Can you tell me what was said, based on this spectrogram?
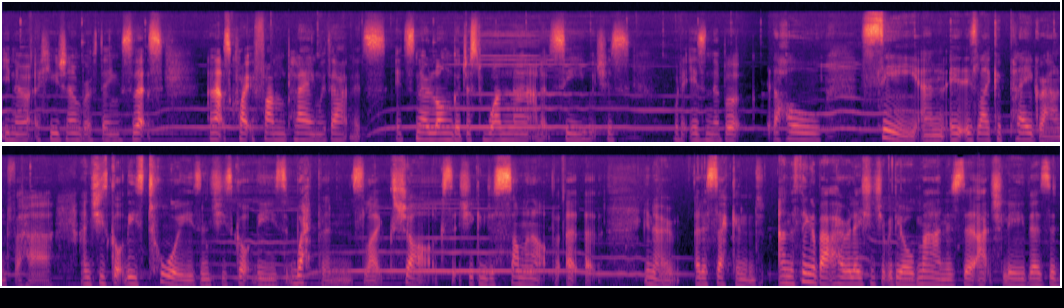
you know, a huge number of things. So that's, and that's quite fun playing with that. And it's, it's no longer just one man out at sea, which is what it is in the book. The whole sea and it is like a playground for her and she's got these toys and she's got these weapons like sharks that she can just summon up at, at, you know at a second and the thing about her relationship with the old man is that actually there's a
